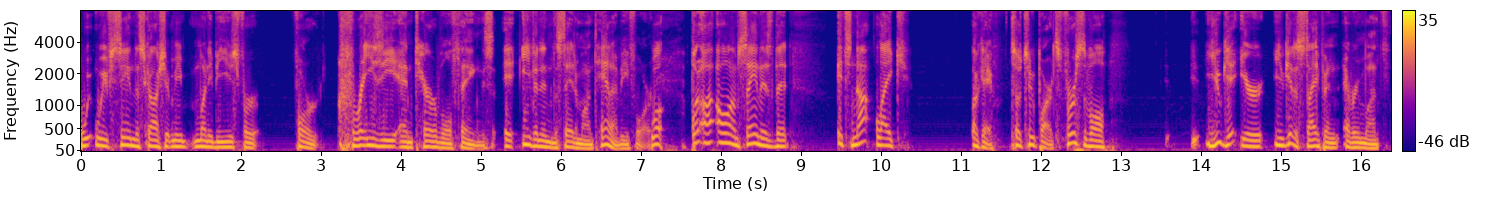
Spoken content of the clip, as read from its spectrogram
we- we've seen the scholarship money be used for for crazy and terrible things, even in the state of Montana before. Well- but all all I'm saying is that it's not like okay. So two parts. First of all, you get your you get a stipend every month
